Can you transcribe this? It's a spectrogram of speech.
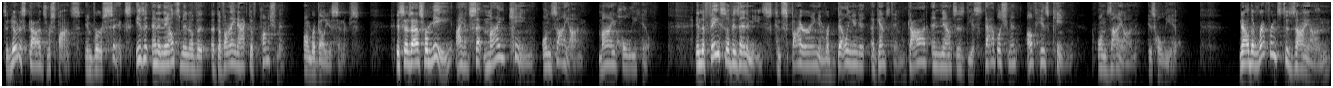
So notice God's response in verse 6 isn't an announcement of a, a, divine act of punishment on rebellious sinners. It says, As for me, I have set my king on Zion, my holy hill. In the face of his enemies conspiring and rebelling against him, God announces the establishment of his king on Zion, his holy hill. Now, the reference to Zion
